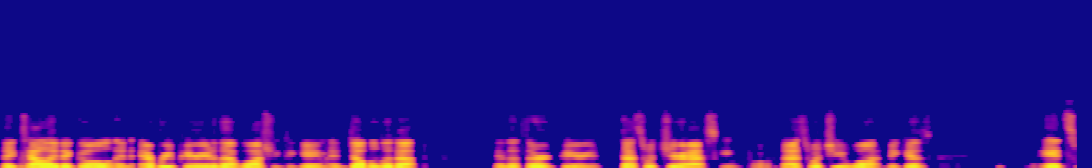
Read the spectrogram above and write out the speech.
They Hmm. tallied a goal in every period of that Washington game and doubled it up in the third period. That's what you're asking for. That's what you want because it's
